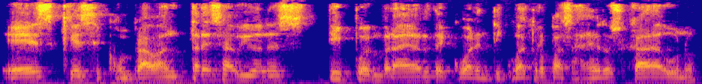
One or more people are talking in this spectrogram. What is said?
es que se compraban tres aviones tipo Embraer de 44 pasajeros cada uno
